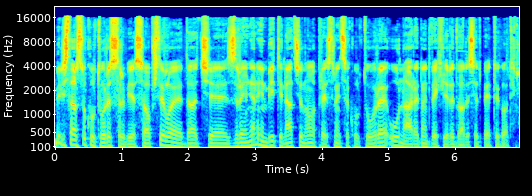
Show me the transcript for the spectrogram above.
Ministarstvo kulture Srbije saopštilo je da će Zrenjanin biti nacionalna predstavnica kulture u narednoj 2025. godini.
